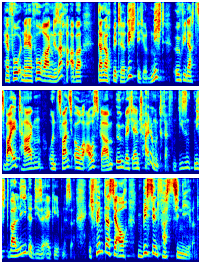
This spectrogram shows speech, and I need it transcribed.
hervor eine hervorragende Sache, aber dann auch bitte richtig und nicht irgendwie nach zwei Tagen und 20 Euro Ausgaben irgendwelche Entscheidungen treffen. Die sind nicht valide, diese Ergebnisse. Ich finde das ja auch ein bisschen faszinierend.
